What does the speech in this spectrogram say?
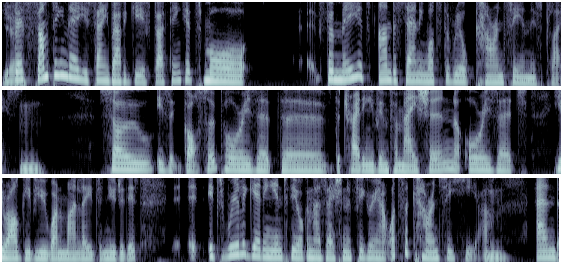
Yeah. There's something there you're saying about a gift. I think it's more for me it's understanding what's the real currency in this place. Mm. So is it gossip or is it the the trading of information or is it here I'll give you one of my leads and you do this? It, it's really getting into the organization and figuring out what's the currency here. Mm. And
